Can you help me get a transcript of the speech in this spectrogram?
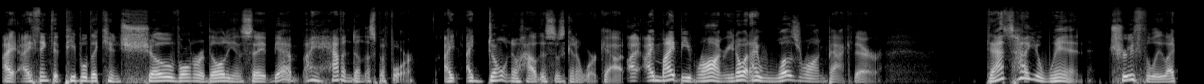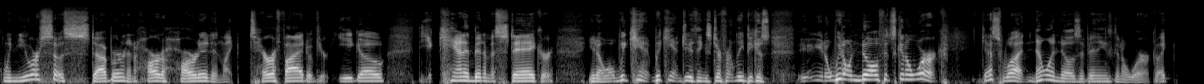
I, I think that people that can show vulnerability and say, Yeah, I haven't done this before. I, I don't know how this is going to work out. I, I might be wrong, or you know what? I was wrong back there. That's how you win truthfully, like when you are so stubborn and hard hearted and like terrified of your ego that you can't admit a mistake or, you know, well, we can't, we can't do things differently because, you know, we don't know if it's going to work. Guess what? No one knows if anything's going to work. Like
